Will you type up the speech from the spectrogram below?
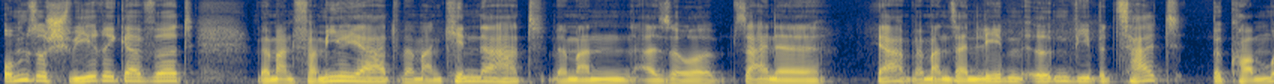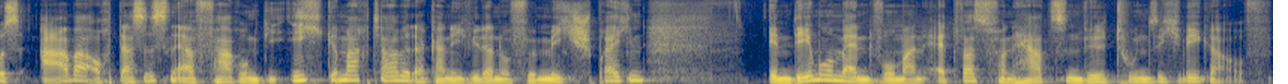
umso schwieriger wird, wenn man Familie hat, wenn man Kinder hat, wenn man also seine, ja, wenn man sein Leben irgendwie bezahlt bekommen muss. Aber auch das ist eine Erfahrung, die ich gemacht habe. Da kann ich wieder nur für mich sprechen. In dem Moment, wo man etwas von Herzen will, tun sich Wege auf.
